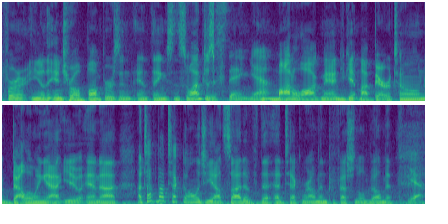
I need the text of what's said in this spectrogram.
for you know the intro bumpers and, and things. And so I'm just thing, yeah. monologue, man. You get my baritone bellowing at you, and uh, I talk about technology outside of the ed tech realm and professional development. Yeah.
